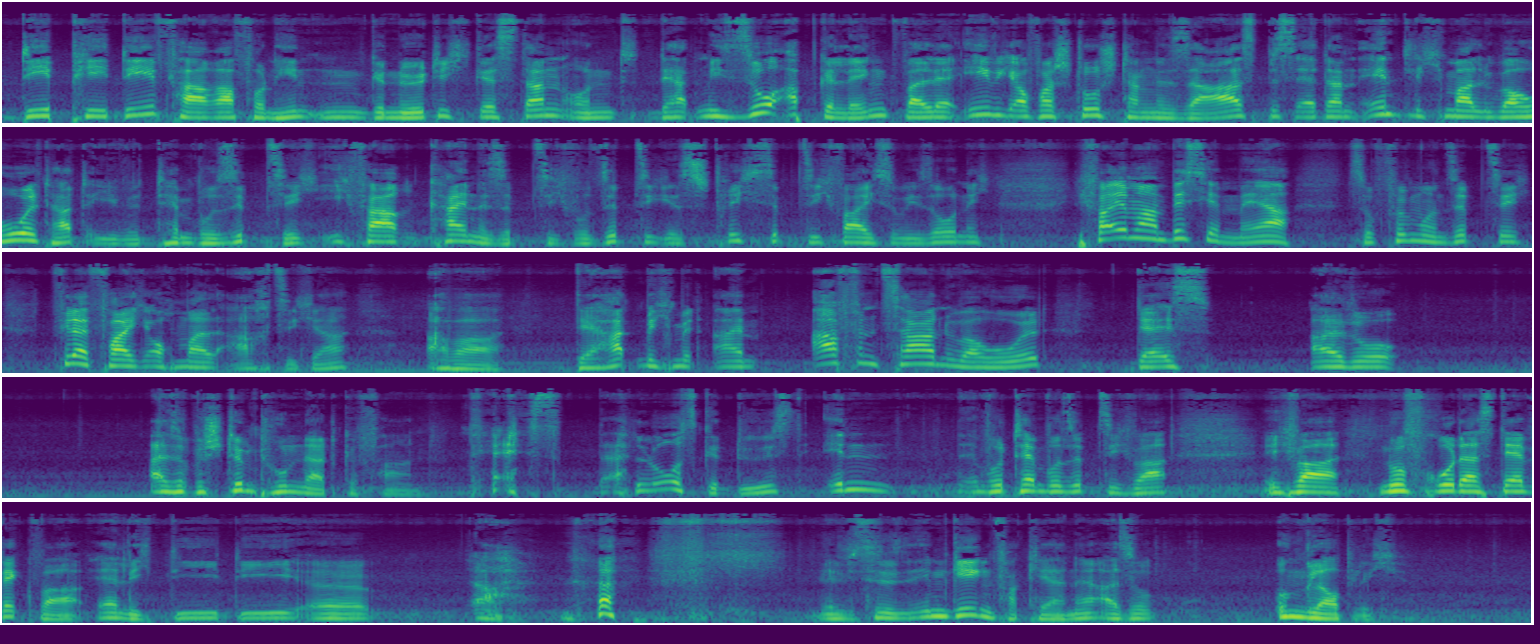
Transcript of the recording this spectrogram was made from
DPD-Fahrer von hinten genötigt gestern und der hat mich so abgelenkt, weil er ewig auf der Stoßstange saß, bis er dann endlich mal überholt hat, Tempo 70. Ich fahre keine 70, wo 70 ist, Strich 70 fahre ich sowieso nicht. Ich fahre immer ein bisschen mehr, so 75. Vielleicht fahre ich auch mal 80, ja. Aber der hat mich mit einem Affenzahn überholt. Der ist also, also bestimmt 100 gefahren. Der losgedüst, in, wo Tempo 70 war. Ich war nur froh, dass der weg war. Ehrlich, die, die, äh, ah, im Gegenverkehr, ne? Also unglaublich.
